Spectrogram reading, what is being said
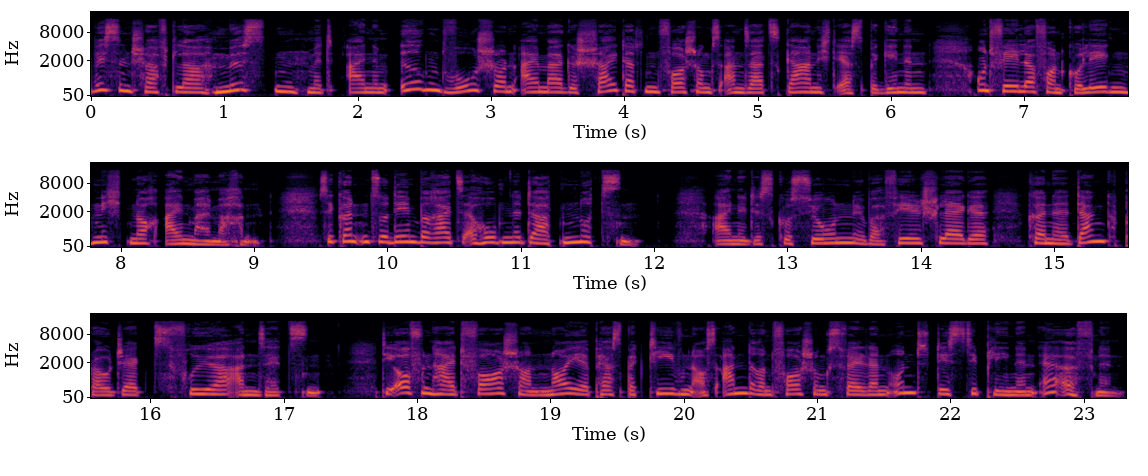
Wissenschaftler müssten mit einem irgendwo schon einmal gescheiterten Forschungsansatz gar nicht erst beginnen und Fehler von Kollegen nicht noch einmal machen. Sie könnten zudem bereits erhobene Daten nutzen. Eine Diskussion über Fehlschläge könne dank Projects früher ansetzen. Die Offenheit Forschern neue Perspektiven aus anderen Forschungsfeldern und Disziplinen eröffnen.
